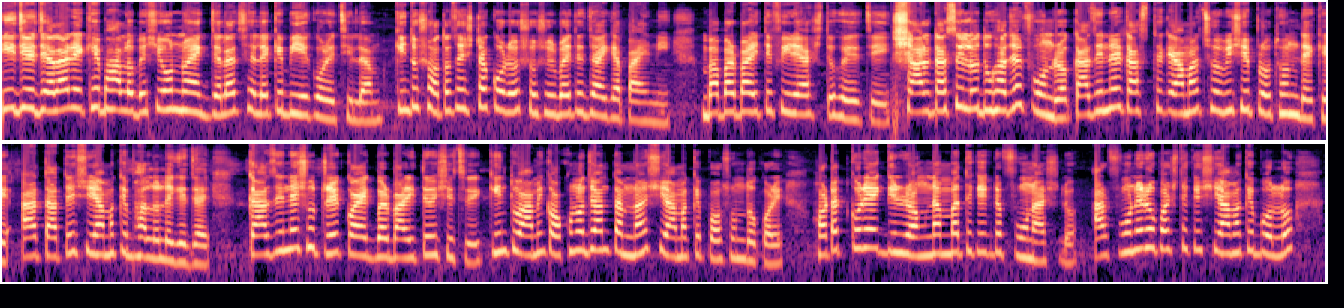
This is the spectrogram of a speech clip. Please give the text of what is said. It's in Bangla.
নিজের জেলা রেখে ভালোবেসে অন্য এক জেলার ছেলেকে বিয়ে করেছিলাম। কিন্তু শত চেষ্টা করেও শ্বশুরবাড়িতে জায়গা পায়নি বাবার বাড়িতে ফিরে আসতে হয়েছে। সালটা ছিল দু হাজার পনেরো। কাজিনের কাছ থেকে আমার ছবি সে প্রথম দেখে, আর তাতে সে আমাকে ভালো লেগে যায়। কাজিনের সূত্রে কয়েকবার বাড়িতে এসেছে, কিন্তু আমি কখনো জানতাম না সে আমাকে পছন্দ করে। হঠাৎ করে একদিন রং নাম্বার থেকে একটা ফোন আসলো, আর ফোনের ওপাশ থেকে সে আমাকে বলল,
